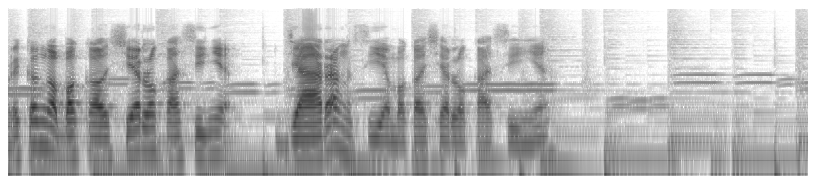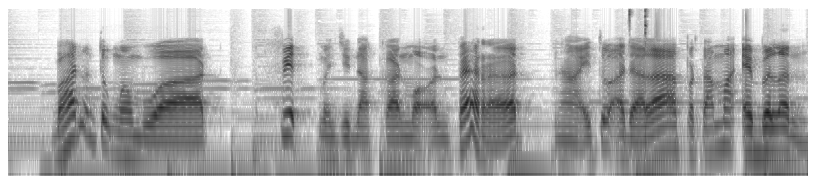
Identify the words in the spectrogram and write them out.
Mereka nggak bakal share lokasinya. Jarang sih yang bakal share lokasinya. Bahan untuk membuat fit menjinakkan Moan Parrot, nah itu adalah pertama Ebelon.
